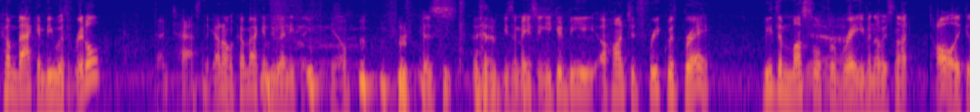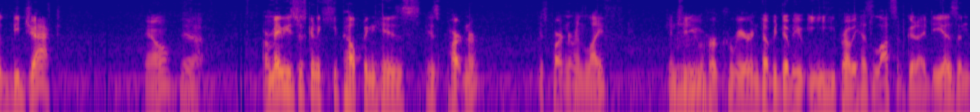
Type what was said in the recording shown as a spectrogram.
come back and be with Riddle. Fantastic. I don't know, come back and do anything, you know, because he's amazing. He could be a haunted freak with Bray, be the muscle for Bray, even though he's not tall. He could be jacked, you know, Yeah. or maybe he's just going to keep helping his his partner, his partner in life, continue Mm-hmm. her career in WWE. He probably has lots of good ideas, and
